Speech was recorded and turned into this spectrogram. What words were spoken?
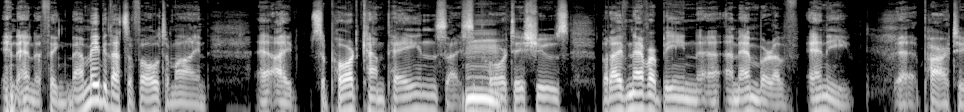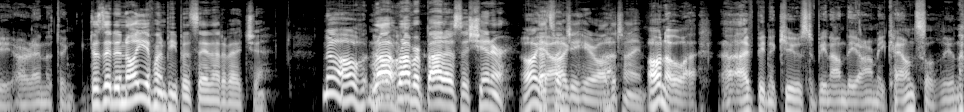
in anything. Now, maybe that's a fault of mine. Uh, I support campaigns, I Hmm. support issues, but I've never been a, a member of any uh, party or anything. Does it annoy you when people say that about you? No, no. Ro- Robert Ballagh's a shinner. Oh yeah, that's what I- you hear all I- the time. Oh no, uh, I've been accused of being on the army council. You know,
